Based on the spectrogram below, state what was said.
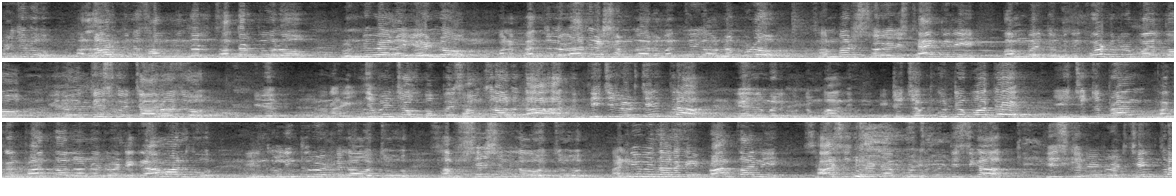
ప్రజలు అల్లాడుతున్న సంబంధం సందర్భంలో రెండు వేల ఏడులో మన పెద్దలు రాజలక్ష్మి గారు మంత్రిగా ఉన్నప్పుడు సమ్మర్ స్టోరేజ్ ట్యాంక్ని తొంభై తొమ్మిది కోట్ల రూపాయలతో ఈరోజు తీసుకొచ్చి ఆ రోజు ఈ- ఇంచుమించు ఒక ముప్పై సంవత్సరాలు దాహార్తిని తీర్చిన చరిత్ర నేదుమల్లి కుటుంబాన్ని. ఇటు చెప్పుకుంటూ పోతే ఈ చుట్టు పక్కన ప్రాంతాల్లో ఉన్నటువంటి గ్రామాలకు లింక్ లింక్ రోడ్లు కావచ్చు సబ్ స్టేషన్లు కావచ్చు అన్ని విధాలుగా ఈ ప్రాంతాన్ని శాశ్వతంగా అభివృద్ధి దిశగా తీసుకునేటువంటి చరిత్ర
